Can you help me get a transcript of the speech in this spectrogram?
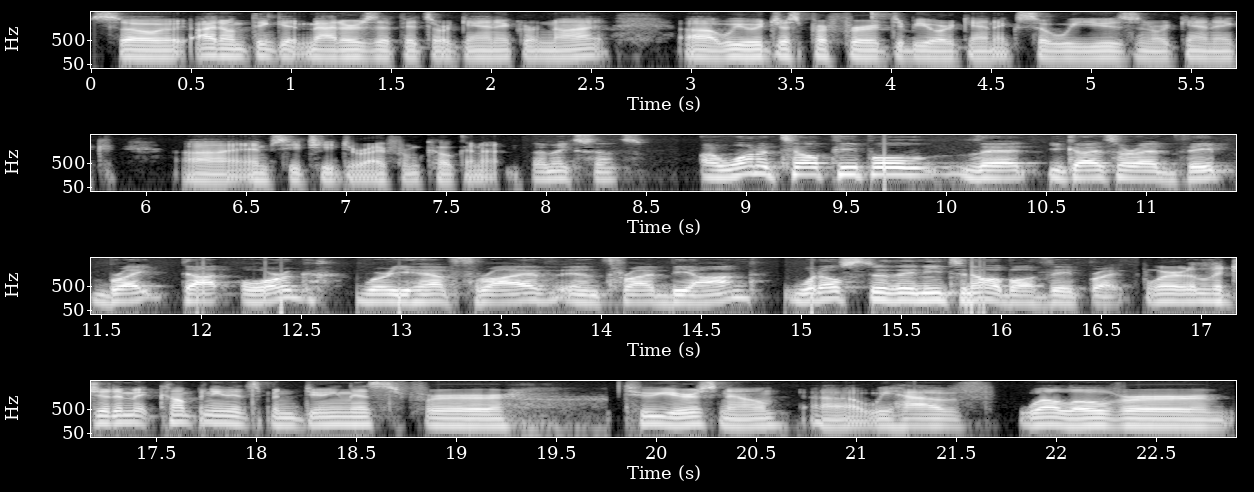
So I don't think it matters if it's organic or not. Uh, we would just prefer it to be organic, so we use an organic uh, MCT derived from coconut. That makes sense. I want to tell people that you guys are at vapebrite.org, where you have Thrive and Thrive Beyond. What else do they need to know about VapeBrite? We're a legitimate company that's been doing this for two years now. Uh, we have well over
